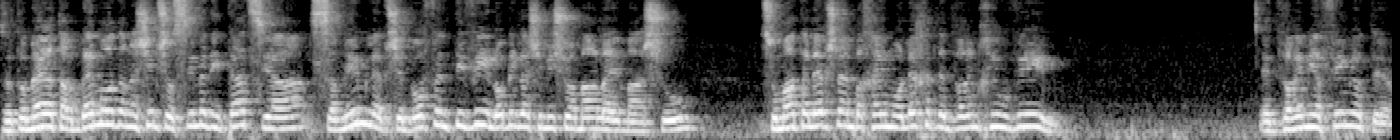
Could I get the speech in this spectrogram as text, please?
זאת אומרת, הרבה מאוד אנשים שעושים מדיטציה שמים לב שבאופן טבעי, לא בגלל שמישהו אמר להם משהו, תשומת הלב שלהם בחיים הולכת לדברים חיוביים, לדברים יפים יותר.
